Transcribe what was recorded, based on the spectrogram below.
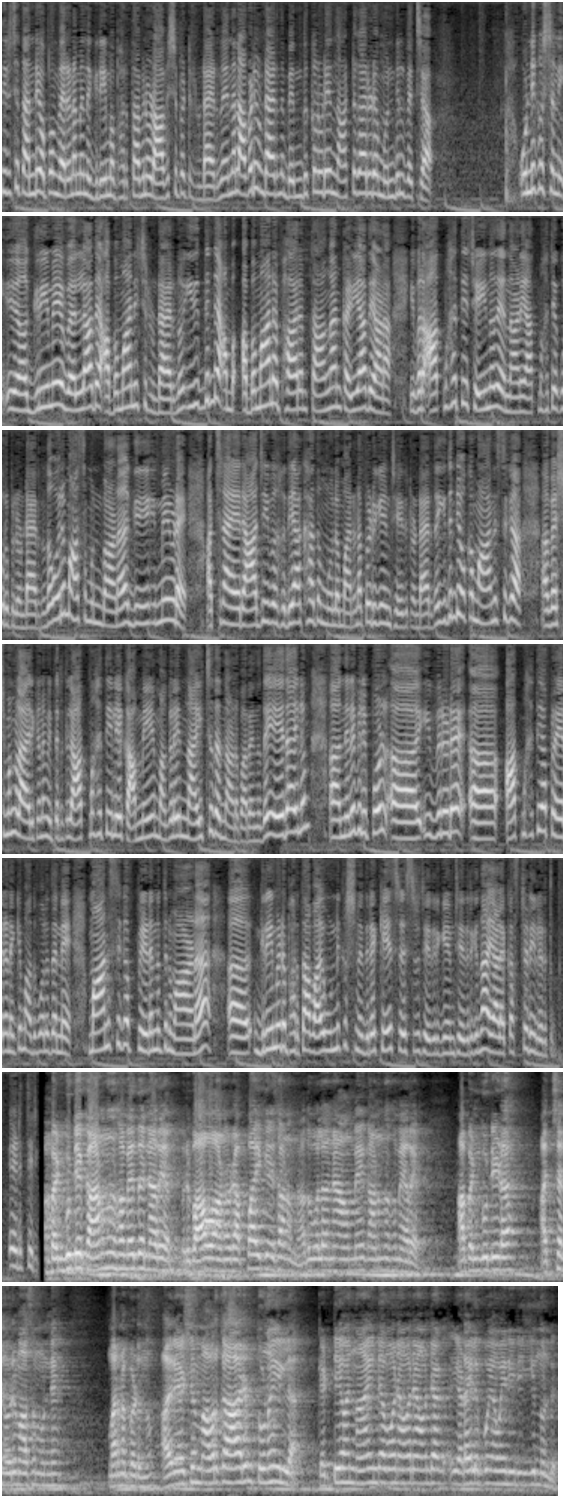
തിരിച്ച് തന്റെ ഒപ്പം വരണമെന്ന് ഗ്രീമ ഭർത്താവിനോട് ആവശ്യപ്പെട്ടിട്ടുണ്ടായിരുന്നു. എന്നാൽ അവിടെ ഉണ്ടായിരുന്ന ബന്ധുക്കളുടെയും നാട്ടുകാരുടെ മുൻപിൽ വെച്ച് ഉണ്ണികൃഷ്ണൻ ഗ്രീമയെ വല്ലാതെ അപമാനിച്ചിട്ടുണ്ടായിരുന്നു. ഇതിന്റെ അപ- അപമാന ഭാരം താങ്ങാൻ കഴിയാതെയാണ് ഇവർ ആത്മഹത്യ ചെയ്യുന്നത് എന്നാണ് ഈ ആത്മഹത്യക്കുറിപ്പിൽ ഉണ്ടായിരുന്നത് ഒരു മാസം മുൻപാണ് ഗ്രീമയുടെ അച്ഛനായ രാജീവ് ഹൃദയാഘാതം മൂലം മരണപ്പെടുകയും ചെയ്തിട്ടുണ്ടായിരുന്നത്. ഇതിന്റെയൊക്കെ മാനസിക വിഷമങ്ങളായിരിക്കണം ഇത്തരത്തിൽ ആത്മഹത്യയിലേക്ക് അമ്മയെയും മകളെയും നയിച്ചതെന്നാണ് പറയുന്നത്. ഏതായാലും നിലവിലിപ്പോൾ ഇവരുടെ ആത്മഹത്യാ പ്രേരണയ്ക്കും അതുപോലെ തന്നെ മാനസിക പീഡനത്തിനുമാണ് ഗ്രീമയുടെ ഭർത്താവായ ഉണ്ണികൃഷ്ണനെതിരെ കേസ് രജിസ്റ്റർ ചെയ്തിരിക്കുകയും ചെയ്തിരിക്കുന്നത്. അയാളെ കസ്റ്റഡിയിൽ എടുത്ത് എടുത്തിരിക്കും പെൺകുട്ടിയെ കാണുന്ന സമയത്ത് തന്നെ അറിയാം. ഒരു ഭാവമാണ് ഒരു അപ്പായി കേസാണെന്ന്. അതുപോലെ തന്നെ ആ അമ്മയെ കാണുന്ന സമയം അറിയാം. ആ പെൺകുട്ടിയുടെ അച്ഛൻ ഒരു മാസം മുന്നേ മരണപ്പെടുന്നു. അതിനുശേഷം അവർക്ക് ആരും തുണയില്ല. കെട്ടിയവൻ നായിന്റെ മോൻ അവനെ അവന്റെ ഇടയിൽ പോയി അവൻ ഇരിക്കുന്നുണ്ട്.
